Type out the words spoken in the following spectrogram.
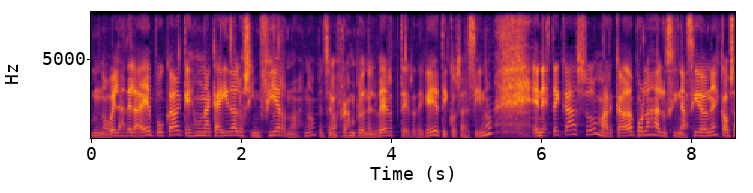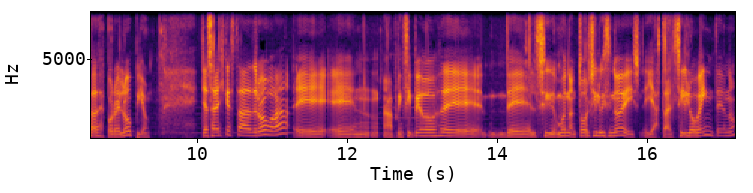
novelas de la época, que es una caída a los infiernos, ¿no? Pensemos, por ejemplo, en el Werther de Goethe y cosas así, ¿no? En este caso, marcada por las alucinaciones causadas por el opio. Ya sabéis que esta droga, eh, a principios de- del siglo, bueno, en todo el siglo XIX y- hasta el siglo XX, ¿no?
